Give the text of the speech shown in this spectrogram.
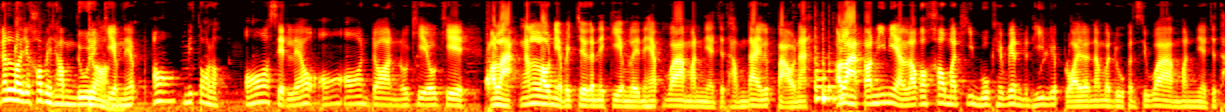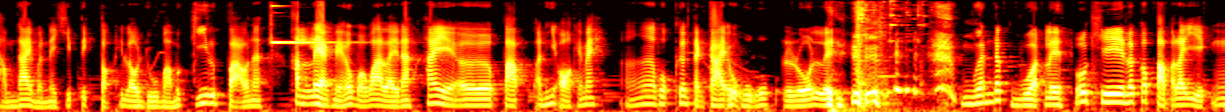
งั้นเราจะเข้าไปทำดูใน Done เกมนี้ครับ อ๋อมีต่อเหรอ อ๋อ เสร็จแล้ว อ๋ออ๋อดอน โอเค โอเค เอาล่ะ งั้นเราเนี่ยไปเจอกันในเกมเลยนะครับ ว่ามันเนี่ยจะทำได้หรือเปล่านะ เอาล่ะ ตอนนี้เนี่ยเราก็เข้ามาที่บุ๊กเฮเว่นเป็นที่เรียบร้อยแล้วนะ มาดูกันสิว่ามันเนี่ยจะทำได้เหมือนในคลิป t ิ k t o k ที่เราดูมาเมื่อกี้หรือเปล่านะ ขั้นแรกเนี่ยเขาบอกว่าอะไรนะ ให้เออปรับอันนี้ออกใช่ไหมเออพวกเครื่องแต่งกาย โอ้โหร้อนเลย เหมือนนักบวชเลย โอเค แล้วก็ปรับอะไรอีกอื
